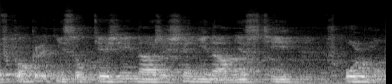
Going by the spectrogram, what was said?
v konkrétní soutěži na řešení náměstí v Ulmu.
